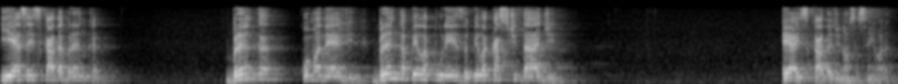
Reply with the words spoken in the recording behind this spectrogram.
E essa escada branca, branca como a neve, branca pela pureza, pela castidade, é a escada de Nossa Senhora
